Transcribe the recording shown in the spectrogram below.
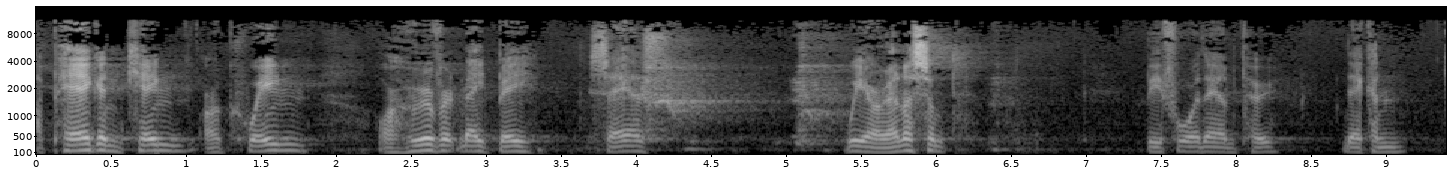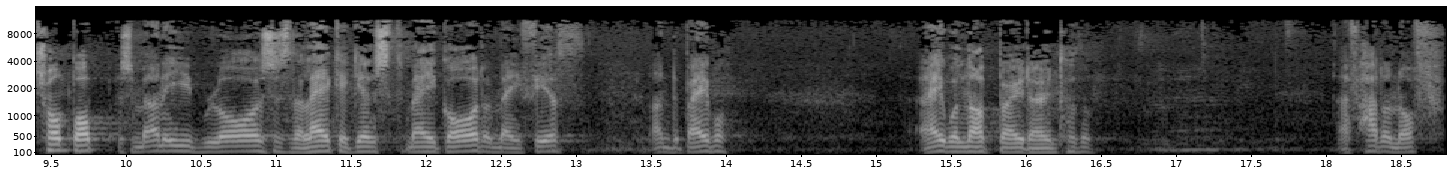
a pagan king or queen or whoever it might be says, we are innocent before them too. They can trump up as many laws as they like against my God and my faith and the Bible. I will not bow down to them. I've had enough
